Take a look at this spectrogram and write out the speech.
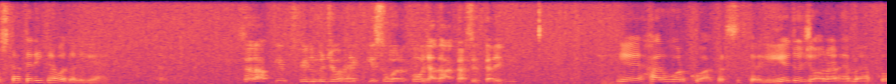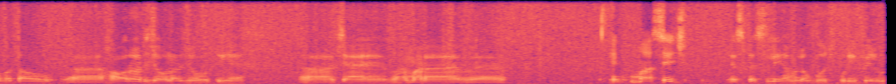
उसका तरीका बदल गया है। सर आपकी फ़िल्म जो है किस वर्ग को ज़्यादा आकर्षित करेगी? ये हर वर्ग को आकर्षित करेगी। ये जो जॉनर है मैं आपको बताऊँ हॉरर जॉनर जो होती है अ, चाहे हमारा एक मासेज स्पेशली हम लोग भोजपुरी फ़िल्म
